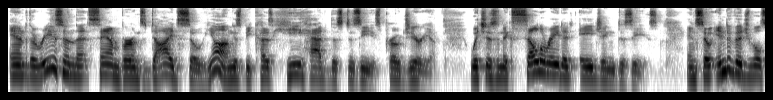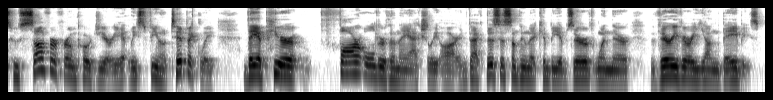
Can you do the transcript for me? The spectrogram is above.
And the reason that Sam Burns died so young is because he had this disease, progeria, which is an accelerated aging disease. And so individuals who suffer from progeria, at least phenotypically, they appear far older than they actually are. In fact, this is something that can be observed when they're very, very young babies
